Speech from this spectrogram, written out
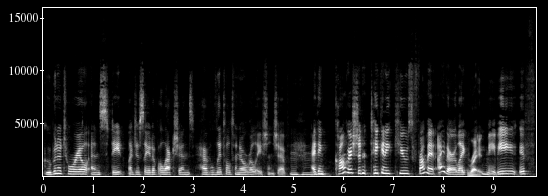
gubernatorial and state legislative elections have little to no relationship. Mm-hmm. I think Congress shouldn't take any cues from it either. Like, right. maybe if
